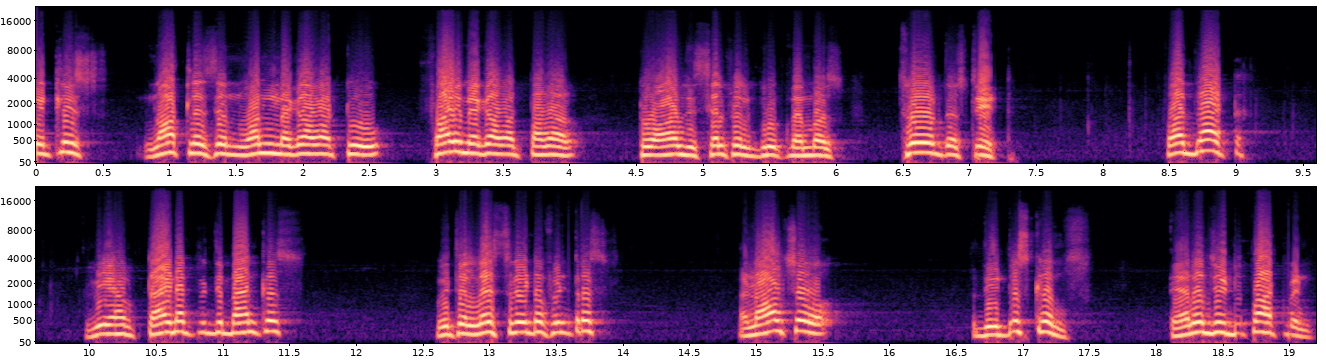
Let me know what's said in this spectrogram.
at least not less than one megawatt to five megawatt power to all the self-help group members throughout the state. For that, we have tied up with the bankers with a less rate of interest and also the discoms, the energy department,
